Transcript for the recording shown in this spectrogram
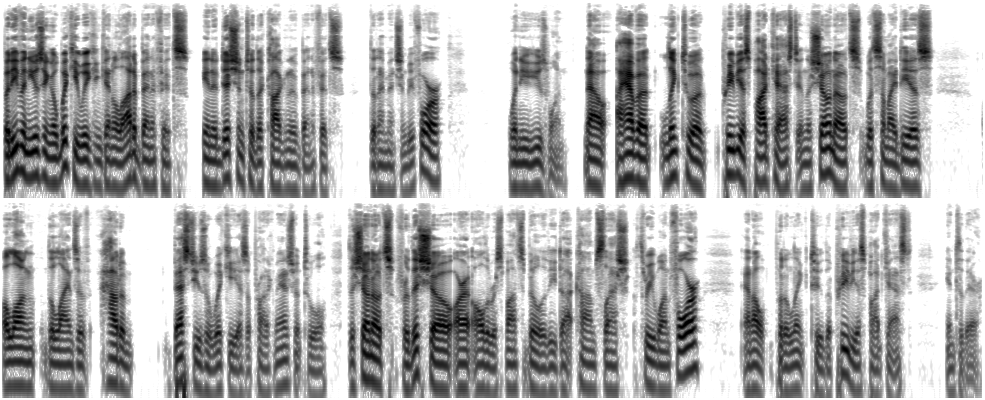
But even using a wiki, we can get a lot of benefits in addition to the cognitive benefits that I mentioned before when you use one. Now, I have a link to a previous podcast in the show notes with some ideas along the lines of how to best use a wiki as a product management tool. The show notes for this show are at alltheresponsibility.com slash 314, and I'll put a link to the previous podcast into there.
